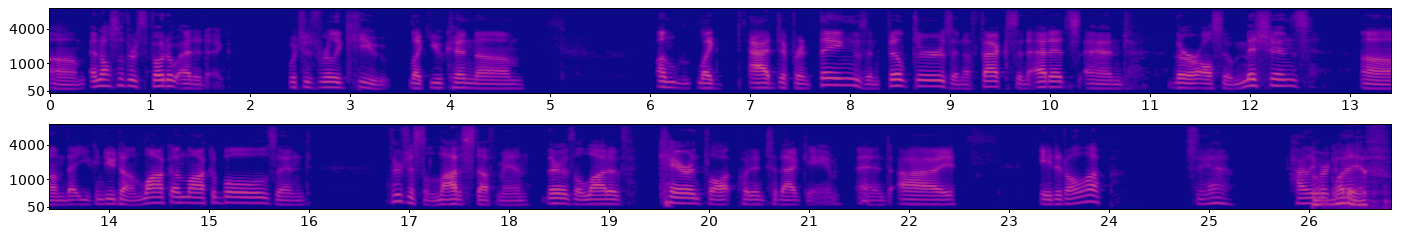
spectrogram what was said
Um, and also there's photo editing, which is really cute. Like you can um, un- like add different things and filters and effects and edits, and there are also missions um, that you can do to unlock unlockables, and there's just a lot of stuff, man. There's a lot of care and thought put into that game, and I ate it all up. So yeah, highly But recommend. what if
